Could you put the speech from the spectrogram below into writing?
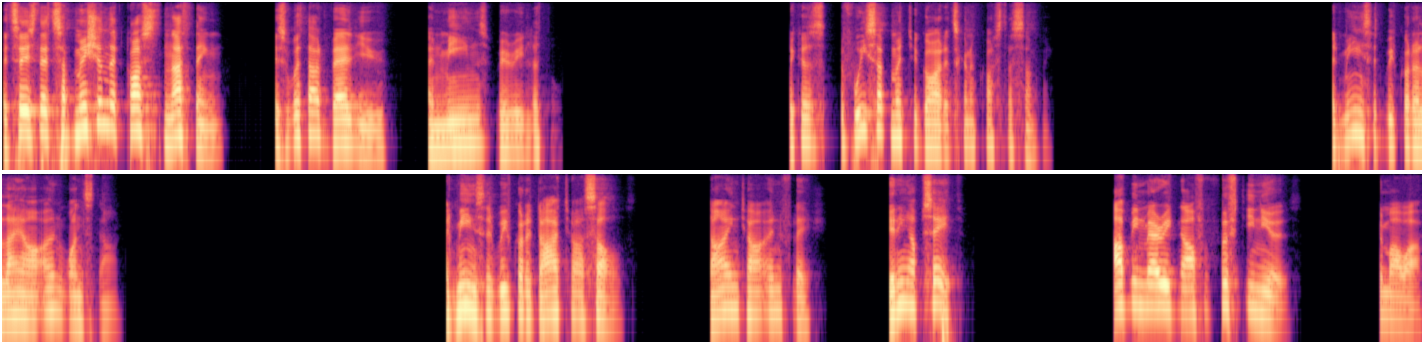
It says that submission that costs nothing is without value and means very little. Because if we submit to God, it's going to cost us something. It means that we've got to lay our own wants down. It means that we've got to die to ourselves, dying to our own flesh, getting upset. I've been married now for 15 years to my wife.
